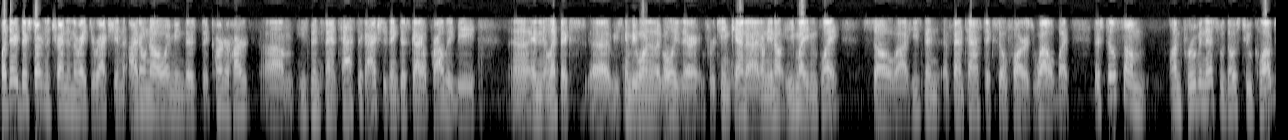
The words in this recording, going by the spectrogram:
But they're they're starting to trend in the right direction. I don't know. I mean, there's the Carter Hart. Um, he's been fantastic. I actually think this guy will probably be uh, in the Olympics. Uh, he's going to be one of the goalies there for Team Canada. I don't even know. He might even play. So uh, he's been fantastic so far as well. But there's still some unprovenness with those two clubs,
